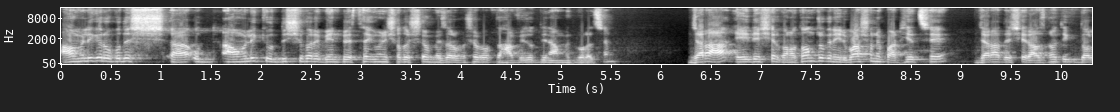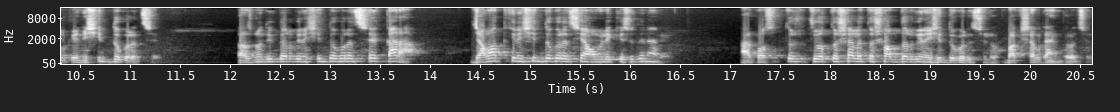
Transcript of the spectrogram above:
আওয়ামী লীগের উপদেশ আওয়ামী লীগকে উদ্দেশ্য করে বিএনপির স্থায়ী কমিটির সদস্য মেজর অবসরপ্রাপ্ত হাফিজউদ্দিন আহমেদ বলেছেন, যারা এই দেশের গণতন্ত্রকে নির্বাসনে পাঠিয়েছে, যারা দেশের রাজনৈতিক দলকে নিষিদ্ধ করেছে। রাজনৈতিক দলকে নিষিদ্ধ করেছে কারা? জামাতকে নিষিদ্ধ করেছে আওয়ামী লীগ কিছুদিন আগে। আর পঁচাত্তর, চুয়াত্তর সালে তো সব দলকে নিষিদ্ধ করেছিল, বাকশাল কায়েম করেছিল।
